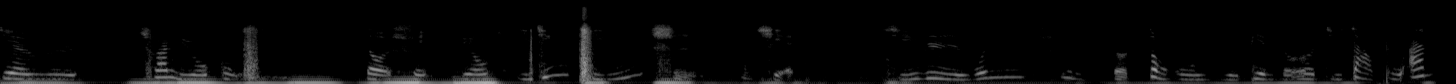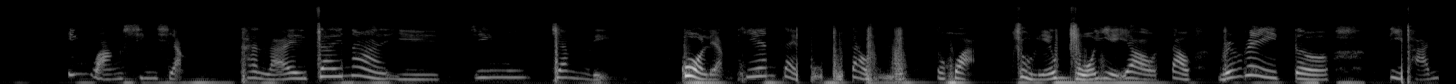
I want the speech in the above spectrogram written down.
夜日川流不息的水流已经停止不前，昔日温驯的动物也变得急躁不安。鹰王心想：看来灾难已经降临，过两天再捕不到鱼的话。就连我也要到人类的地盘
